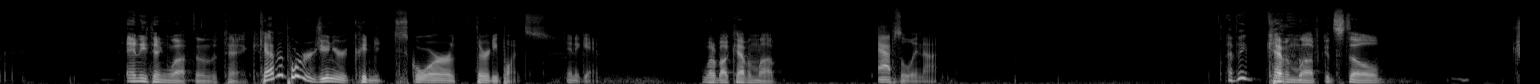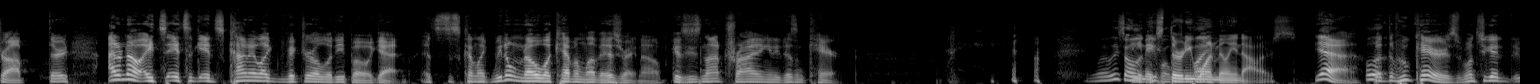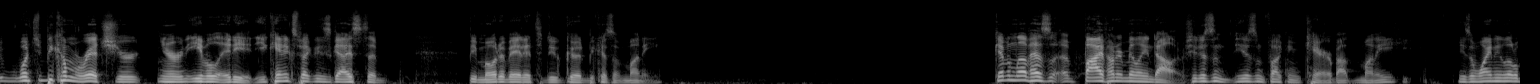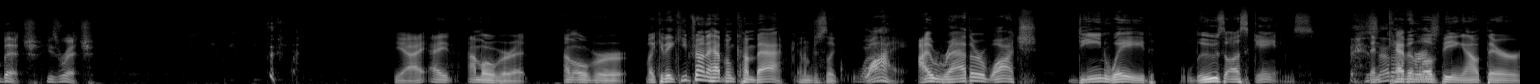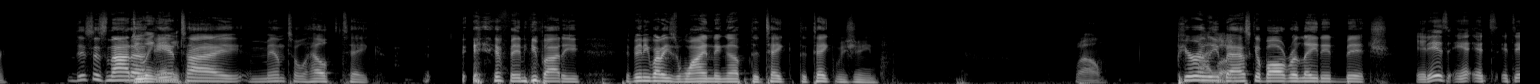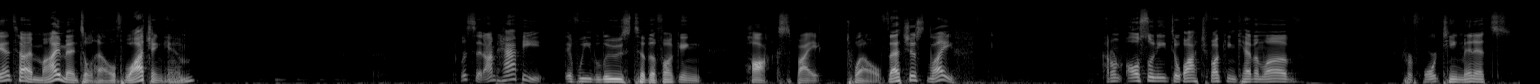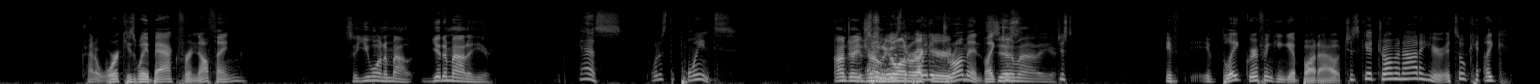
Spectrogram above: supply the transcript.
anything left in the tank? Kevin Porter Jr. could score 30 points in a game. What about Kevin Love? Absolutely not. I think Kevin Love could still drop thirty. I don't know. It's it's it's kind of like Victor Oladipo again. It's just kind of like we don't know what Kevin Love is right now because he's not trying and he doesn't care. Well, at least And he makes was 31 playing. million dollars. Yeah, but the, who cares? Once you get once you become rich, you're you're an evil idiot. You can't expect these guys to be motivated to do good because of money. Kevin Love has uh, five hundred million dollars. He doesn't he doesn't fucking care about money. He, he's a whiny little bitch. He's rich. Yeah, I, I I'm over it. I'm over like they keep trying to have him come back, and I'm just like, why? I rather watch Dean Wade lose us games than that our Kevin Love being out there. This is not an anti-mental health take. if anybody, if anybody's winding up the take the take machine, Well, purely Look. basketball related bitch. It is it's it's anti my mental health watching him. Mm-hmm. Listen, I'm happy if we lose to the fucking Hawks by 12. That's just life. I don't also need to watch fucking Kevin Love for 14 minutes try to work his way back for nothing. So you want him out? Get him out of here, Yes. What is the point? Andre I'm just Drummond. go on the point of record- Drummond. Like Get just, him out of here. just if if Blake Griffin can get bought out, just get Drummond out of here. It's okay. Like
